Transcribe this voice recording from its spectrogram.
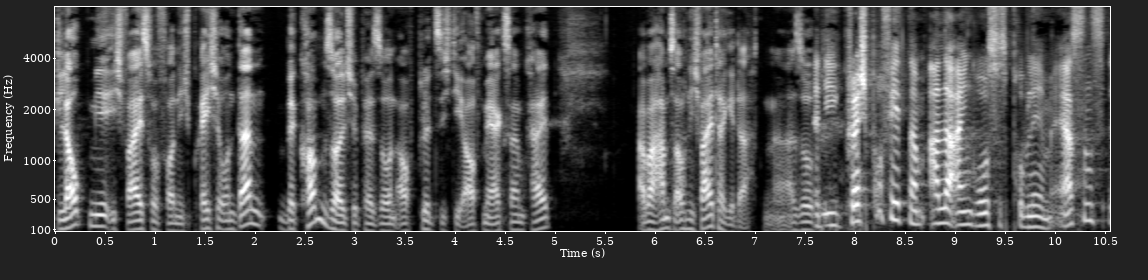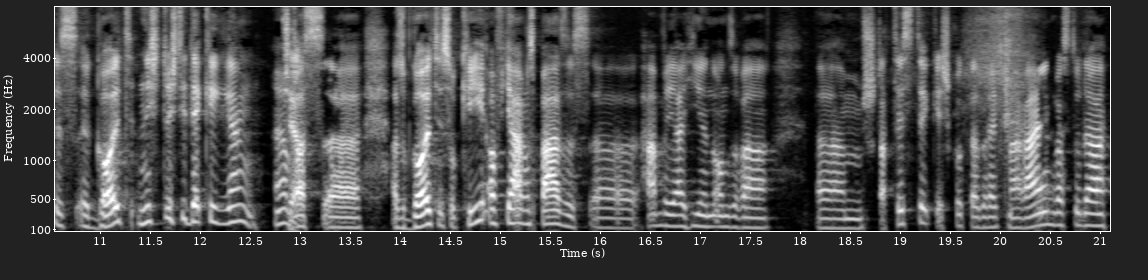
Glaubt mir, ich weiß, wovon ich spreche. Und dann bekommen solche Personen auch plötzlich die Aufmerksamkeit, aber haben es auch nicht weitergedacht. Ne? Also die Crash-Propheten haben alle ein großes Problem. Erstens ist äh, Gold nicht durch die Decke gegangen. Ja, was, äh, also Gold ist okay auf Jahresbasis. Äh, haben wir ja hier in unserer ähm, Statistik. Ich gucke da direkt mal rein, was du da.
